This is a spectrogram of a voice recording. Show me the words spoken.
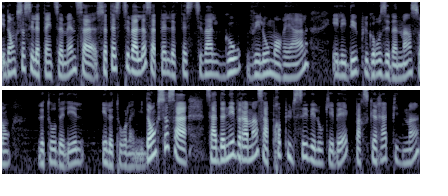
Et donc, ça, c'est la fin de semaine. Ce festival-là s'appelle le Festival Go Vélo Montréal. Et les deux plus gros événements sont le Tour de l'île et le tour la nuit. Donc ça, ça, a donné vraiment, ça a propulsé Vélo Québec parce que rapidement,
